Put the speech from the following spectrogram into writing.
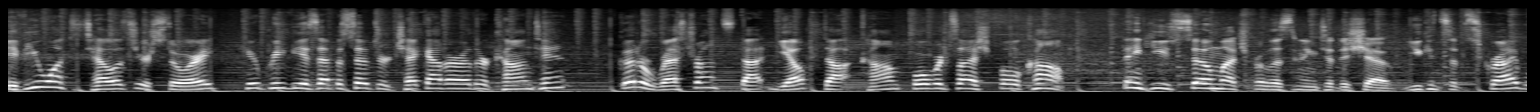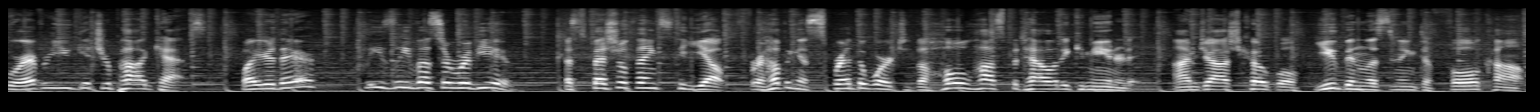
If you want to tell us your story, hear previous episodes, or check out our other content, go to restaurants.yelp.com forward slash full comp. Thank you so much for listening to the show. You can subscribe wherever you get your podcasts. While you're there, please leave us a review. A special thanks to Yelp for helping us spread the word to the whole hospitality community. I'm Josh Kopel. You've been listening to Full Comp.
